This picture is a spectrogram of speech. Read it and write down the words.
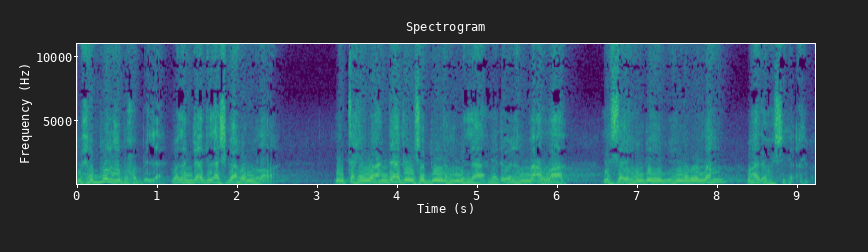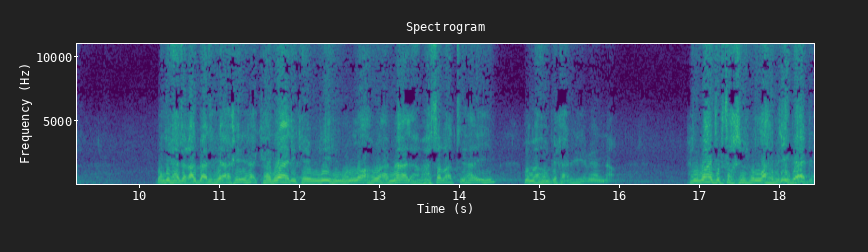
يحبونهم كحب الله. والأنداد الأشباه والنظراء يتخذوا أندادا يشبهونهم بالله يدعونهم مع الله يستغيثون بهم ينظرون لهم وهذا هو الشرك الأكبر. ولهذا قال بعد في آخرها كذلك يريهم الله أعمالهم حسرات عليهم وما هم بخارجين من النار. فالواجب تخصيص الله بالعبادة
